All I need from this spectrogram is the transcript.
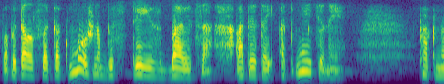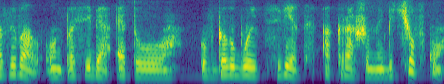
попытался как можно быстрее избавиться от этой отметины, как называл он про себя эту в голубой цвет окрашенную бечевку,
